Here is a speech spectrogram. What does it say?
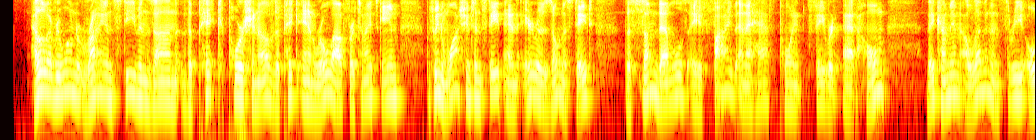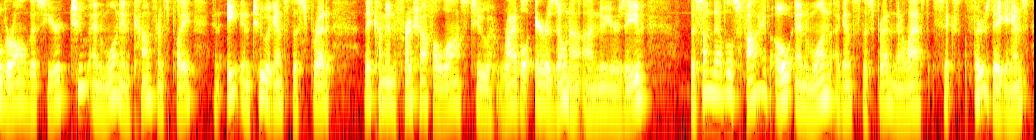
Hello, everyone. Ryan Stevens on the pick portion of the pick and rollout for tonight's game between Washington State and Arizona State. The Sun Devils, a five and a half point favorite at home. They come in 11 and 3 overall this year, 2 and 1 in conference play, and 8 and 2 against the spread. They come in fresh off a loss to rival Arizona on New Year's Eve. The Sun Devils 5 0 and 1 against the spread in their last 6 Thursday games.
